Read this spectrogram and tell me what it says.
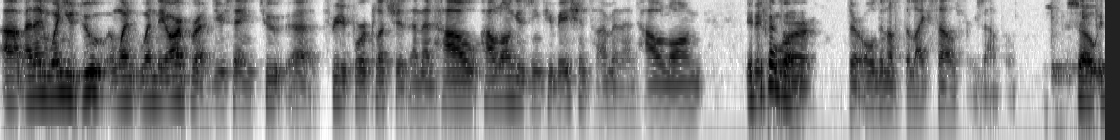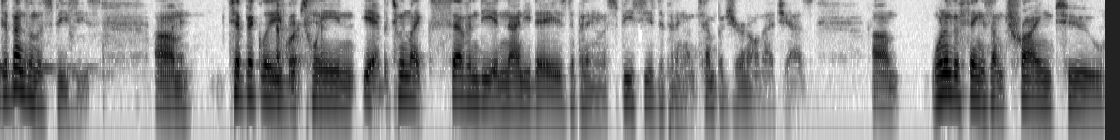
Um, and then when you do when when they are bred, you're saying two, uh, three to four clutches, and then how how long is the incubation time, and then how long It before depends on they're old enough to like sell, for example. so it depends on the species. Um, typically Of course, yeah. between yeah. between like 70 and 90 days depending on the species depending on temperature and all that jazz um, one of the things i'm trying to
